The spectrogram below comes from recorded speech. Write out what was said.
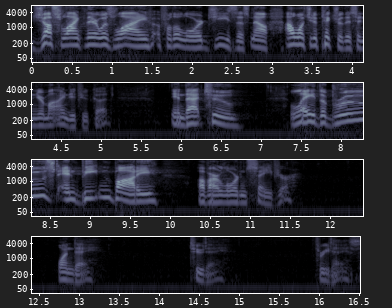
just like there was life for the Lord Jesus. Now, I want you to picture this in your mind, if you could. In that tomb lay the bruised and beaten body of our Lord and Savior. One day, two days, three days.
